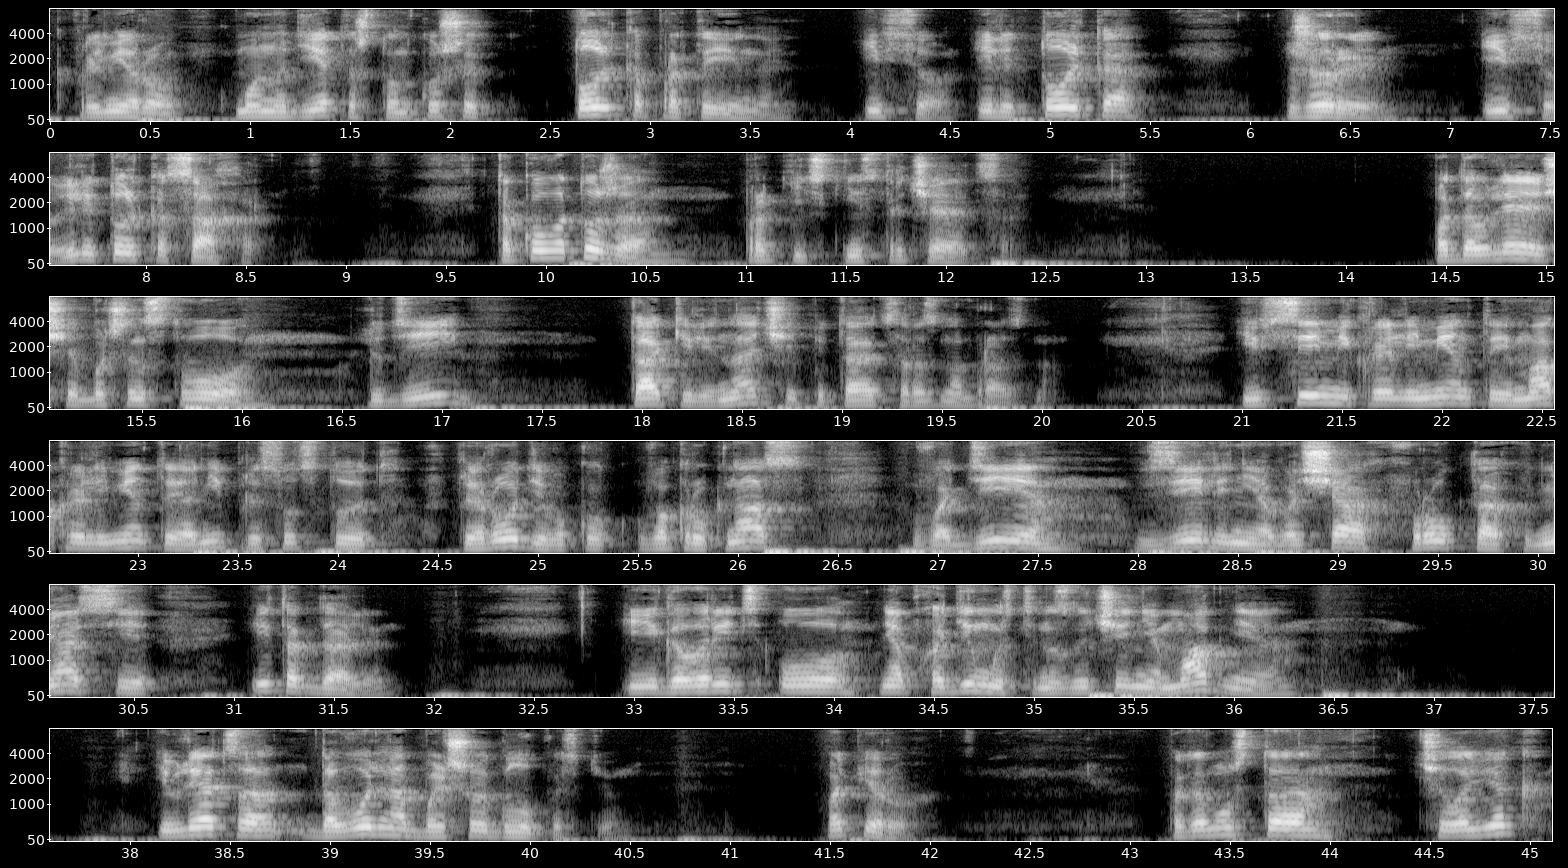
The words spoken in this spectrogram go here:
к примеру, монодиета, что он кушает только протеины и все, или только жиры и все, или только сахар. Такого тоже практически не встречается. Подавляющее большинство людей так или иначе питаются разнообразно. И все микроэлементы и макроэлементы, они присутствуют в природе, вокруг, вокруг нас, в воде, в зелени, овощах, фруктах, в мясе и так далее. И говорить о необходимости назначения магния является довольно большой глупостью. Во-первых, потому что человек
